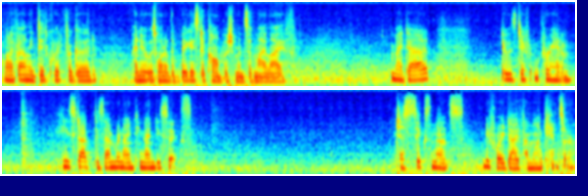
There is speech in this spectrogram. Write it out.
When I finally did quit for good, I knew it was one of the biggest accomplishments of my life. My dad, it was different for him. He stopped December 1996. Just six months before he died from lung cancer.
